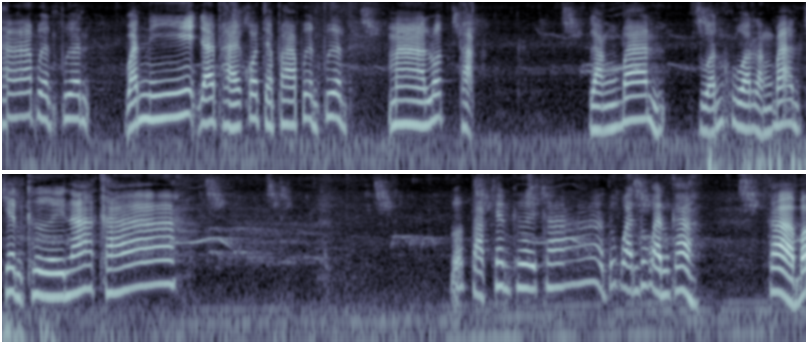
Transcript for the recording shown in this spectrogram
ค่ะเพื่อนเพื่อนวันนี้ยายผายก็จะพาเพื่อนเพื่อนมาลดผัก หลังบ้าน สวนครัวหลังบ้าน เช่นเคยนะคะลดผักเช่นเคยค่ะ ทุกวันทุกวันค่ะ ค่ะบ่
